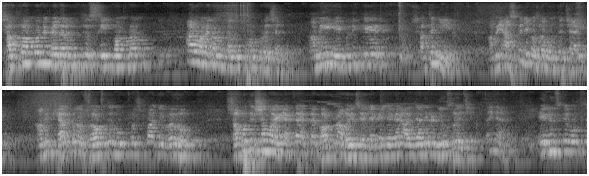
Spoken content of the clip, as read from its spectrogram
ছাত্র আন্দোলনে মেধার বিরুদ্ধে সিট বন্টন আরও অনেক অনেক উত্থাপন করেছেন। আমি এগুলিকে সাথে নিয়ে আমি আজকে যে কথা বলতে চাই, আমি খেয়াল করলাম, সভাপতির মুখ যেভাবে হোক শপথের সময় একটা একটা ঘটনা হয়েছে, জায়গায় জায়গায় আল জাজিরা নিউজ হয়েছে, তাই না? নিউজকে বলছে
